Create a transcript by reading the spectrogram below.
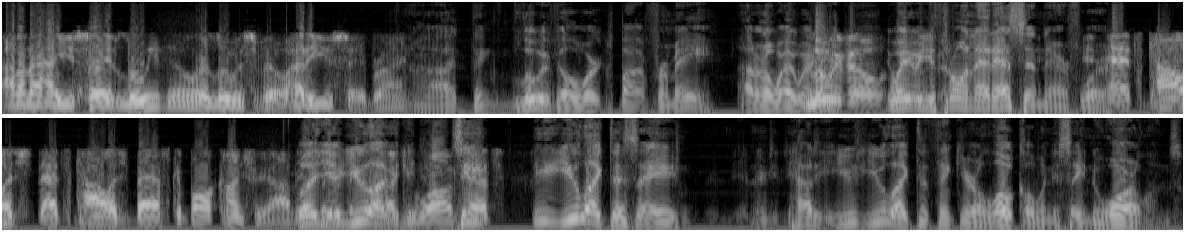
I don't know how you say it, Louisville or Louisville. How do you say, it, Brian? Uh, I think Louisville works by, for me. I don't know where, where Louisville. You, wait, are you throwing that S in there for? And it's college. That's college basketball country, obviously. Well, you, you like Wildcats. See, you, you like to say how do you you like to think you're a local when you say New Orleans?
